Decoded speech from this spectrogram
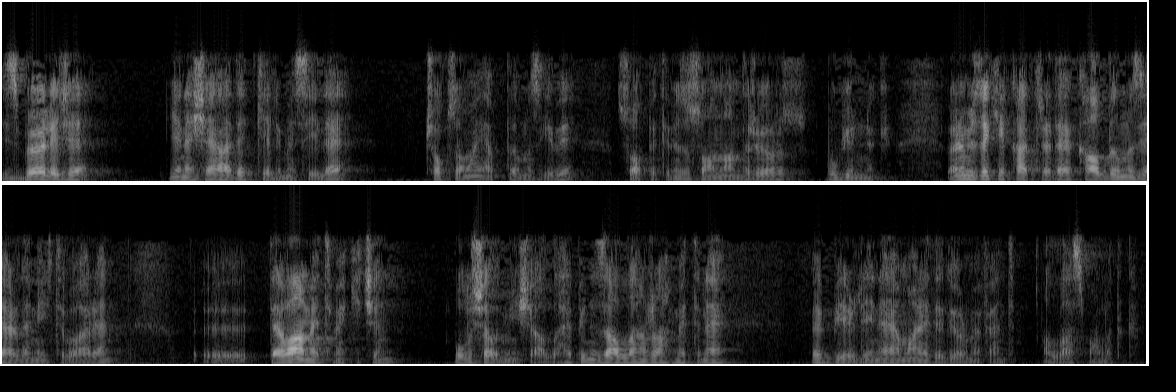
Biz böylece yine şehadet kelimesiyle çok zaman yaptığımız gibi sohbetimizi sonlandırıyoruz bugünlük. Önümüzdeki katrede kaldığımız yerden itibaren e, devam etmek için buluşalım inşallah. Hepinizi Allah'ın rahmetine ve birliğine emanet ediyorum efendim. Allah'a ısmarladık.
